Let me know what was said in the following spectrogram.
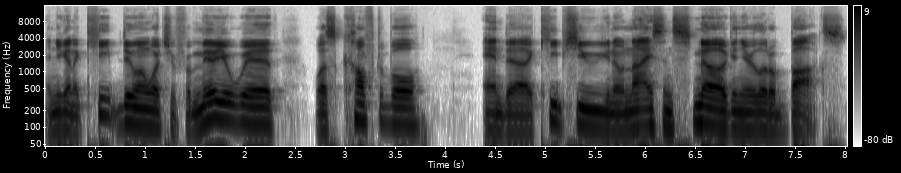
and you're going to keep doing what you're familiar with, what's comfortable and uh, keeps you, you know, nice and snug in your little box.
